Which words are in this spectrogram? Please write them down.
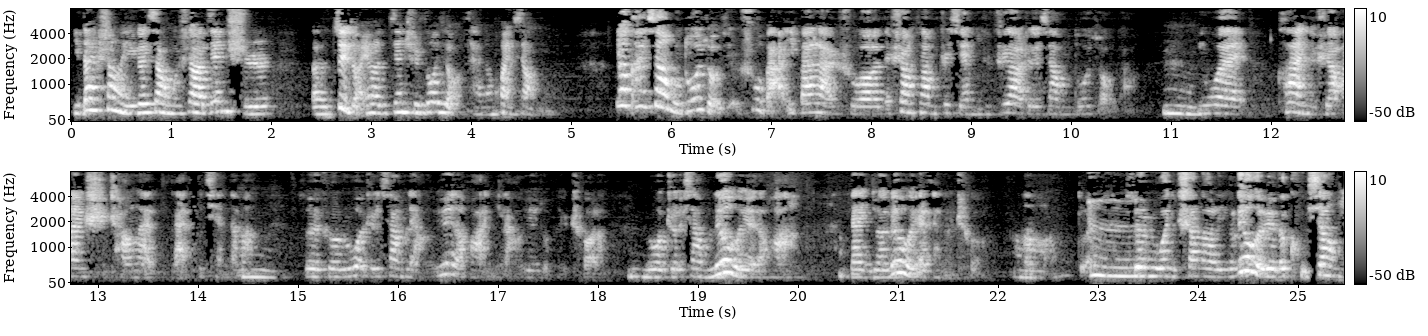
一旦上了一个项目，是要坚持，呃，最短要坚持多久才能换项目？要看项目多久结束吧。一般来说，在上项目之前，你是知道这个项目多久的，嗯因为 client 是要按时长来来付钱的嘛。嗯所以说，如果这个项目两个月的话，你两个月就可以撤了；如嗯果这个项目六个月的话，那你就要六个月才能撤。啊嗯，对。嗯所以，如果你上到了一个六个月的苦项目，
